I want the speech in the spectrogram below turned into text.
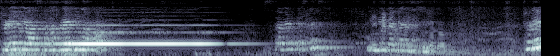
Today we are celebrating our 76th Independence Day. Today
